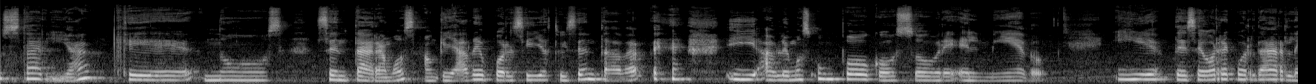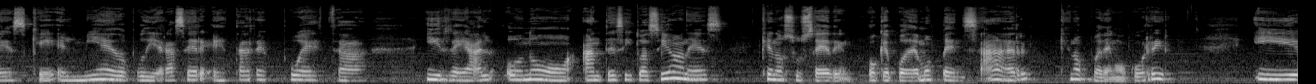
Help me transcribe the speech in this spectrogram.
gustaría que nos sentáramos, aunque ya de por sí yo estoy sentada, y hablemos un poco sobre el miedo. Y deseo recordarles que el miedo pudiera ser esta respuesta irreal o no ante situaciones que nos suceden o que podemos pensar que nos pueden ocurrir. Y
